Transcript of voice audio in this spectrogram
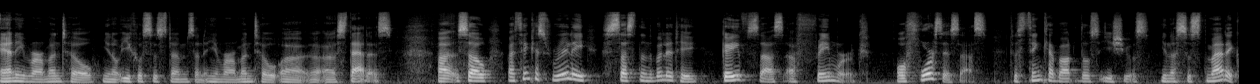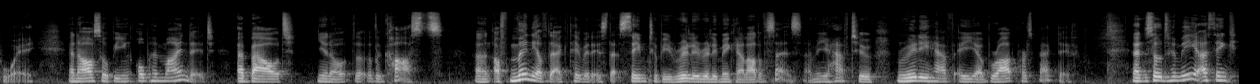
and environmental you know, ecosystems and environmental uh, uh, status. Uh, so I think it's really sustainability gives us a framework or forces us to think about those issues in a systematic way and also being open minded about you know, the, the costs uh, of many of the activities that seem to be really, really making a lot of sense. I mean, you have to really have a, a broad perspective. And so to me, I think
